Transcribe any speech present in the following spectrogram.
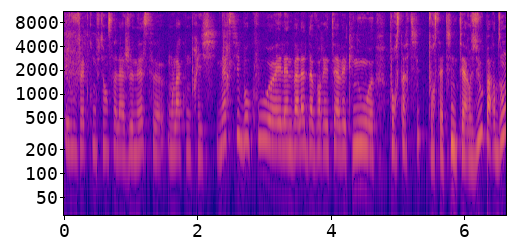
Et vous faites confiance à la jeunesse, on l'a compris. Merci beaucoup Hélène Valade d'avoir été avec nous pour, pour cette interview. Pardon.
